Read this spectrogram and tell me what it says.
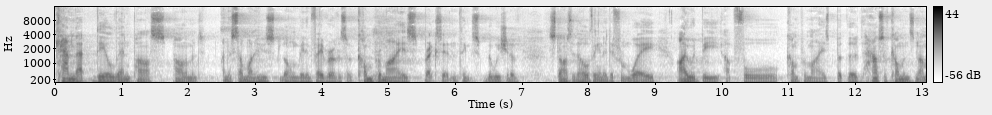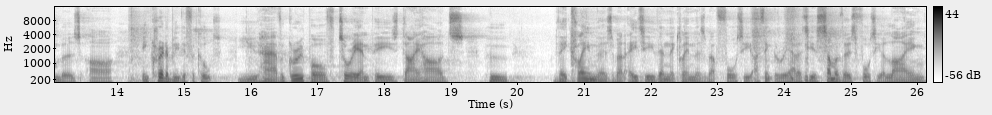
can that deal then pass Parliament? And as someone who's long been in favour of a sort of compromise Brexit and thinks that we should have started the whole thing in a different way, I would be up for compromise. But the House of Commons numbers are incredibly difficult. You have a group of Tory MPs, diehards, who they claim there's about 80, then they claim there's about 40. I think the reality is some of those 40 are lying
